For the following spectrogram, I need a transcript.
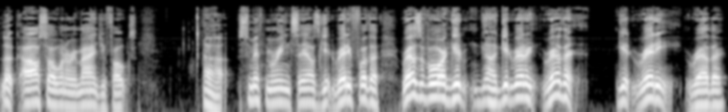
Look, I also want to remind you, folks, uh, Smith Marine Sales. Get ready for the reservoir. Get uh, get ready, rather get ready, rather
